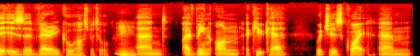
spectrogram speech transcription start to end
it is a very cool hospital, and I've been on acute care, which is quite um,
